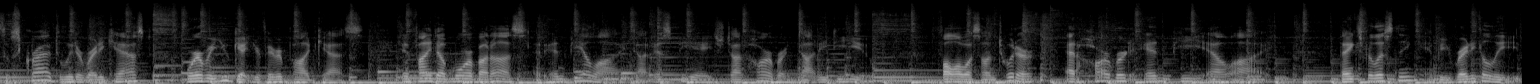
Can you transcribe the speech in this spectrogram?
Subscribe to Leader ReadyCast wherever you get your favorite podcasts and find out more about us at npli.sph.harvard.edu. Follow us on Twitter at HarvardNPLI. Thanks for listening and be ready to lead.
